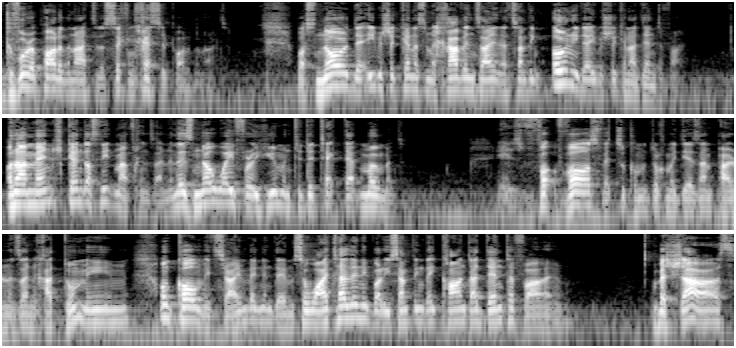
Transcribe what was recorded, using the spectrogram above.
Gevura part of the night to the second Chesed part of the night. Was nur der Ebesche kann es mechaven sein, that's something only the Ebesche can identify. Und ein Mensch kann das nicht mafrin sein. And there's no way for a human to detect that moment. Er is was wird zukommen durch mit dir sein Paaren und seine Chatumim und kol Mitzrayim wegen dem. So why tell anybody something they can't identify? Beshas,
